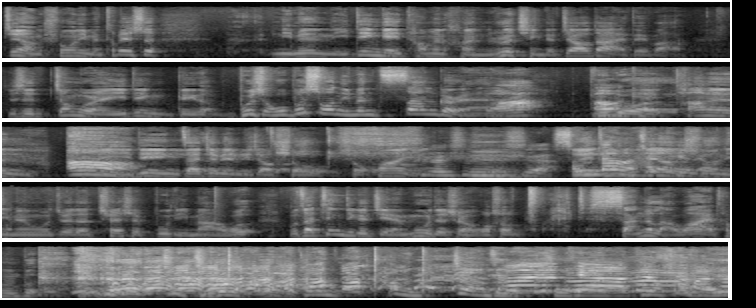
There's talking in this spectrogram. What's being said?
这样说你们，特别是呃你们一定给他们很热情的交代，对吧？就是中国人一定给他，不是我不说你们三个人，哇不过他们哦他们一定在这边比较受受欢迎。是是是是，所以他们这样说你们，我觉得确实不礼貌。我我在听这个节目的时候，我说哎这三个老外，他们不，这 几个老外，他们他们这样子说话，他们还好意思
